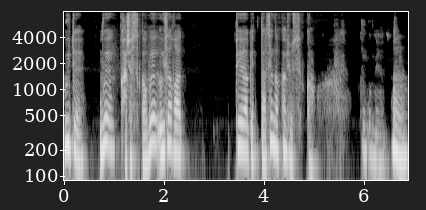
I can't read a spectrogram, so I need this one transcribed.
의대 왜 가셨을까? 왜 의사가 돼야겠다 생각하셨을까? 궁금해요. 응.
